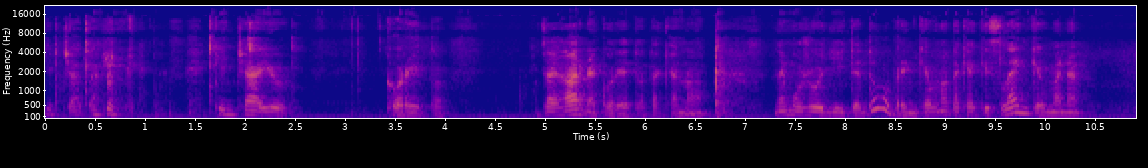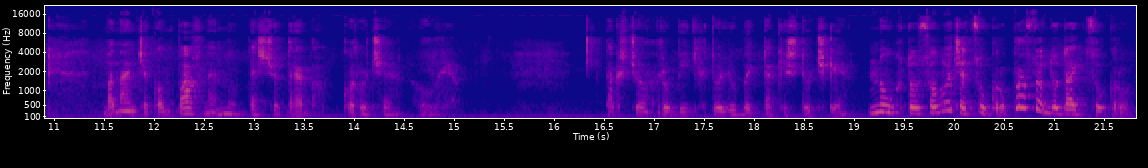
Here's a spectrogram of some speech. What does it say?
Дівчата кінчаю корито. Це гарне корито таке, ну. Не можу одійти. Добреньке, воно таке кисленьке в мене. Бананчиком пахне, ну, те, що треба. Коротше, говоря. Так що робіть, хто любить такі штучки. Ну, хто солодше цукру, просто додать цукру.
